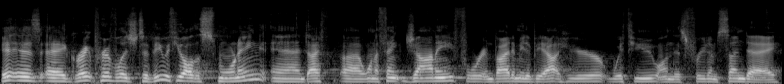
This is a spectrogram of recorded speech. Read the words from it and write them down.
It is a great privilege to be with you all this morning, and I uh, want to thank Johnny for inviting me to be out here with you on this Freedom Sunday.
